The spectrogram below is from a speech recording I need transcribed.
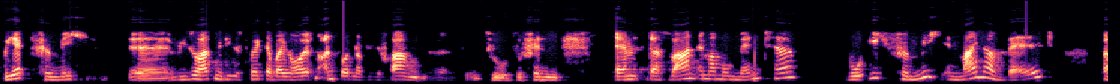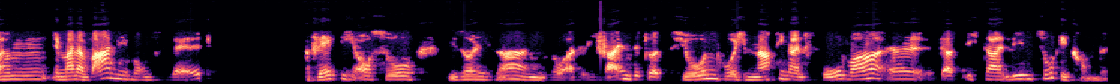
Projekt für mich, äh, wieso hat mir dieses Projekt dabei geholfen, Antworten auf diese Fragen äh, zu, zu finden? Ähm, das waren immer Momente, wo ich für mich in meiner Welt, ähm, in meiner Wahrnehmungswelt, wirklich auch so wie soll ich sagen, so, also ich war in Situationen, wo ich im Nachhinein froh war, äh, dass ich da lebend zurückgekommen bin.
